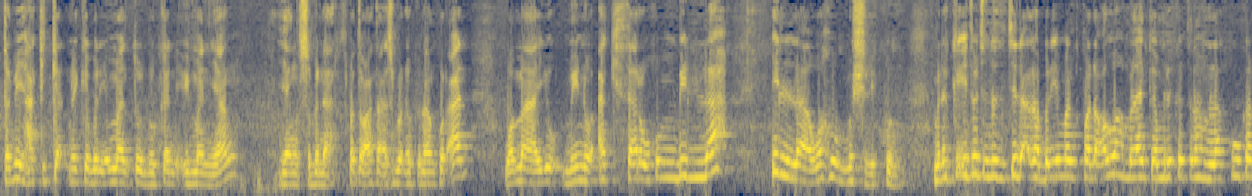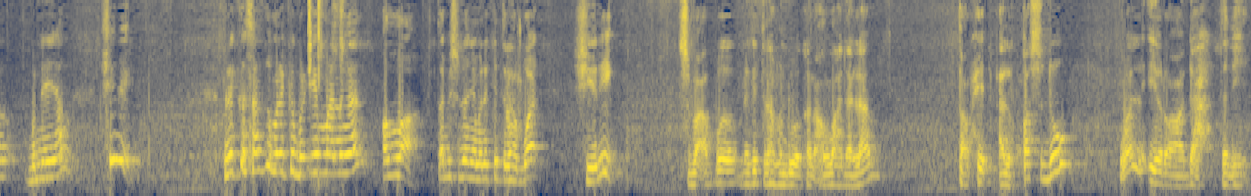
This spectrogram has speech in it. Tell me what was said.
Tapi hakikat mereka beriman tu bukan iman yang yang sebenar. Sebab tu Allah Ta'ala sebut dalam Quran Wa ma yu'minu aktharuhum billah illa wahum musyrikun Mereka itu tidaklah beriman kepada Allah Melainkan mereka telah melakukan benda yang syirik Mereka sangka mereka beriman dengan Allah Tapi sebenarnya mereka telah buat syirik Sebab apa? Mereka telah menduakan Allah dalam Tauhid Al-Qasdu Wal-Iradah tadi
